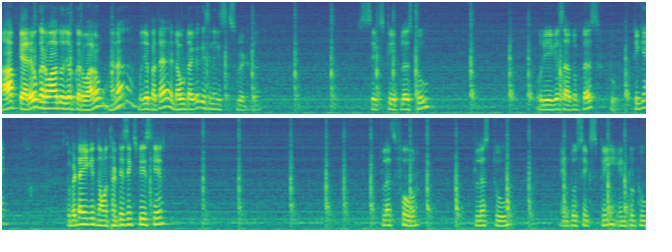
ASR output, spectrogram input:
आप कह रहे हो करवा दो जब करवा रहा हूँ, है ना? मुझे पता है डाउट आएगा किसी न किसी स्टूडेंट का। सिक्स पी प्लस टू और ये क्या साथ में प्लस टू ठीक है? तो बेटा ये कितना हुआ? Thirty six p square plus four plus two into six p into two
